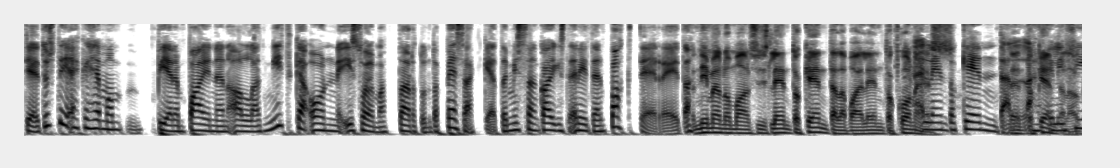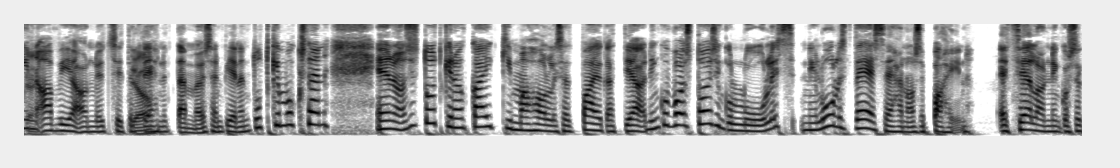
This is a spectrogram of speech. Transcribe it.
tietysti ehkä hieman pienen paineen alla, että mitkä on ne isoimmat tartuntapesäkkeet, tai missä on kaikista eniten bakteereita. Nimenomaan siis lentokentällä vai lentokoneessa? Lentokentällä. Lentokentällä, Eli. Finavia on nyt sitten Joo. tehnyt tämmöisen pienen tutkimuksen. Ja ne on siis tutkinut kaikki mahdolliset paikat. Ja niin kuin voisi toisin kuin luulisi, niin luulisi, että WC on se pahin. Että siellä on niin kuin se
